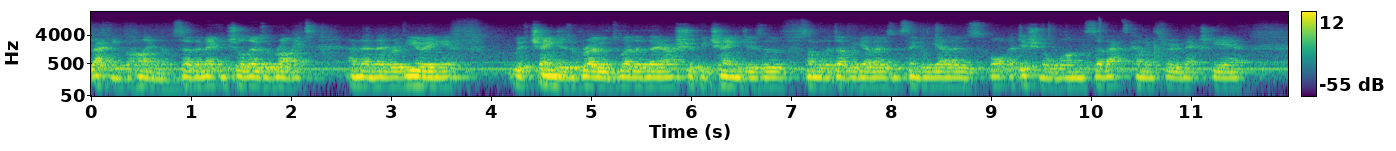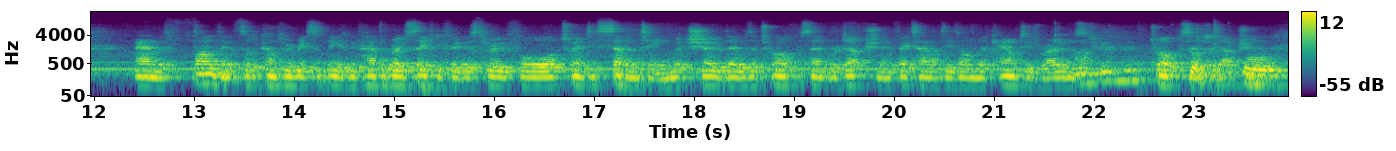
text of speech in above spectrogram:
backing behind them. So they're making sure those are right, and then they're reviewing if, with changes of roads, whether there should be changes of some of the double yellows and single yellows or additional ones. So that's coming through next year. And the final thing that's sort of come through recently is we've had the road safety figures through for 2017, which showed there was a 12% reduction in fatalities on the county's roads. 12% reduction.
